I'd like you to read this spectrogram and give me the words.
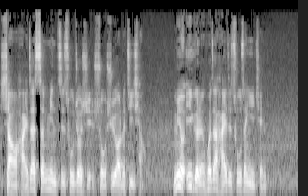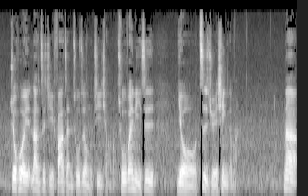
小孩在生命之初就需所需要的技巧，没有一个人会在孩子出生以前就会让自己发展出这种技巧了？除非你是有自觉性的嘛。那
